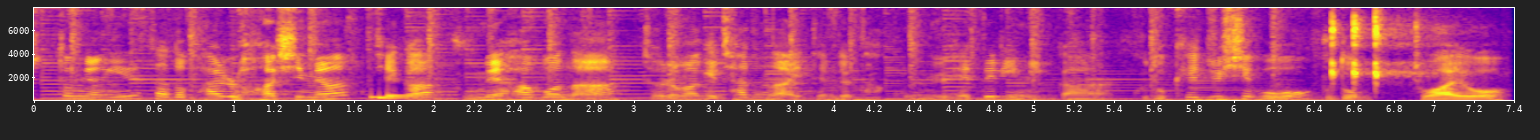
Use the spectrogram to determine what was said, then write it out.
추통령 인스타도 팔로우 하시면 제가 구매하거나 저렴하게 찾은 아이템들 다 공유해드리니까 구독해주시고 구독, 좋아요.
